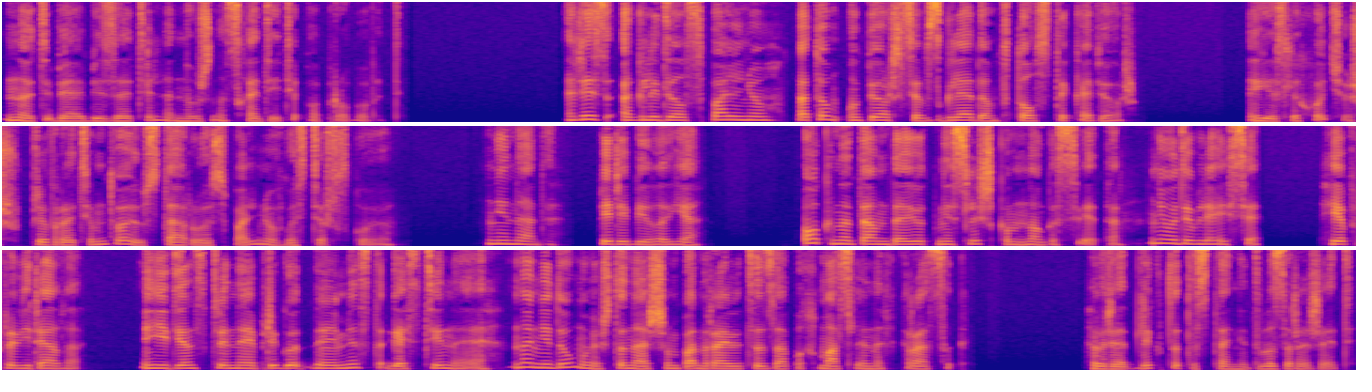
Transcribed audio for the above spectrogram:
Но тебе обязательно нужно сходить и попробовать. Рис оглядел спальню, потом уперся взглядом в толстый ковер. Если хочешь, превратим твою старую спальню в мастерскую. Не надо, перебила я. Окна там дают не слишком много света. Не удивляйся. Я проверяла. Единственное пригодное место — гостиная, но не думаю, что нашим понравится запах масляных красок. Вряд ли кто-то станет возражать.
